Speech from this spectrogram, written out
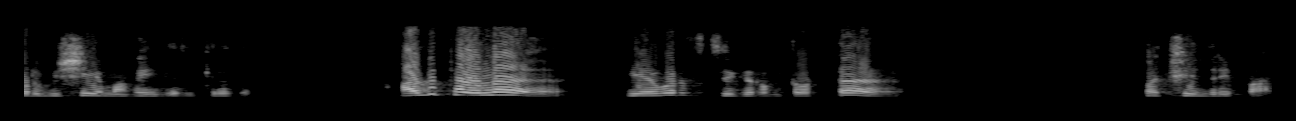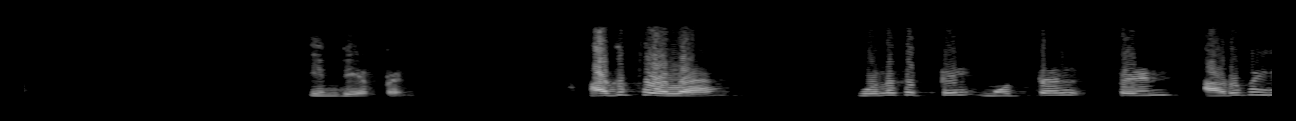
ஒரு விஷயமாக இது இருக்கிறது. அது போல எவரெஸ்ட் சிகரம் தொட்ட பச்சேந்திரி பால் இந்திய பெண். அது போல உலகத்தில் முதல் பெண் அறுவை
